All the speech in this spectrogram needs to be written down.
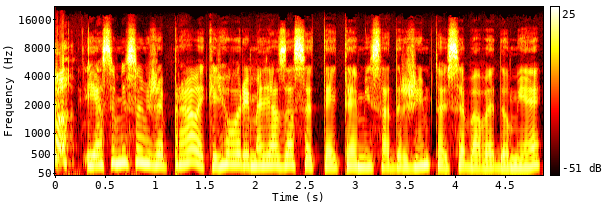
Ja si myslím, že práve keď hovoríme, ja zase tej témy sa držím, to je sebavedomie,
